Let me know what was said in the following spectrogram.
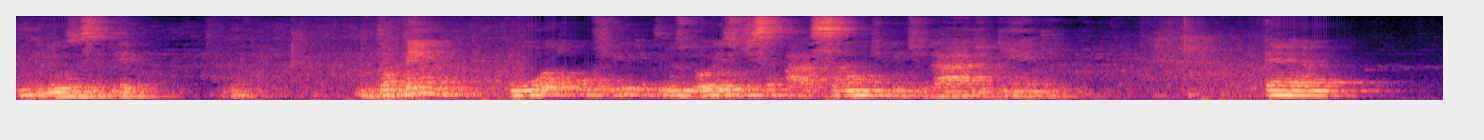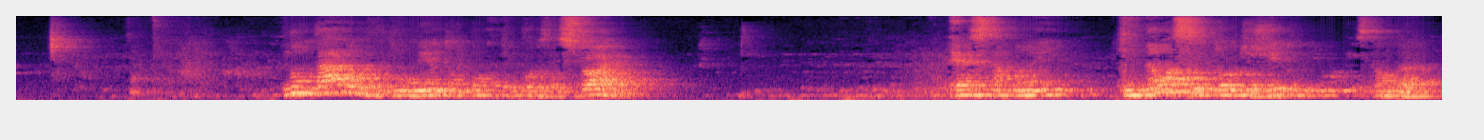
Ele usa esse termo. Então tem um outro conflito entre os dois de separação, de identidade, quem é quem. É, num dado momento, um pouco depois da história, esta mãe, que não aceitou de jeito nenhum a questão da,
